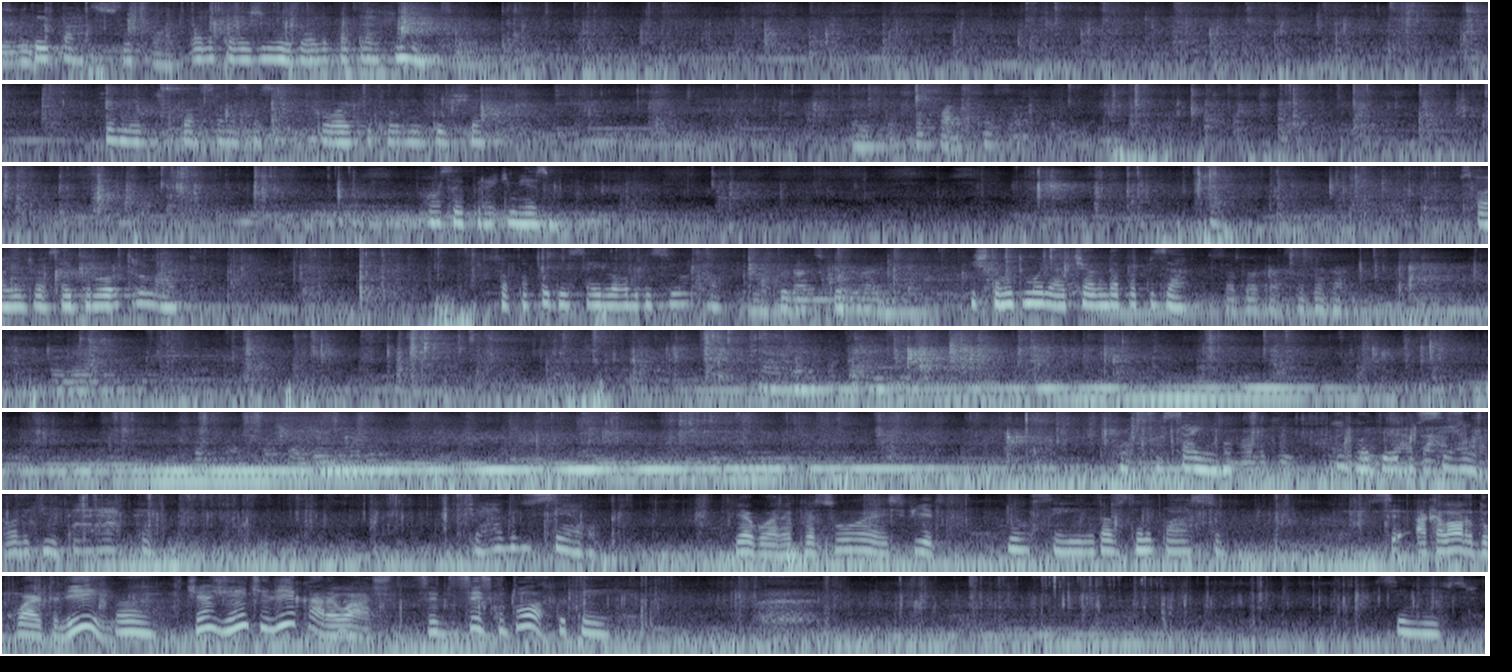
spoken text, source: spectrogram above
escutei passo. Olha atrás de mim, olha pra trás de mim. Tenho medo de passar nessas portas que alguém puxa. Só sai, só sai. Vamos sair por aqui mesmo. Só a gente vai sair pelo outro lado. Só pra poder sair logo desse local. Toma cuidado de escorrer aí. Ixi, tá muito molhado, Thiago, não dá pra pisar. Sai pra cá, sai pra cá. Ufa, meu Deus do céu. cara, Olha aqui. Caraca. Thiago do céu. E agora? A pessoa é espírito. Não sei, eu tava escutando passo. Cê- aquela hora do quarto ali, Ah, tinha gente ali, cara, eu acho. Você escutou? escutei. Sinistro.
